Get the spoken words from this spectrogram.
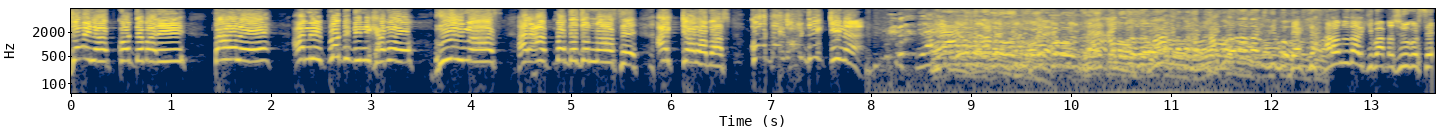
জয়লাভ করতে পারি তাহলে আমি প্রতিদিনই খাব রুই মাছ আর আপনাদের জন্য আছে আইক্যাল আবাস কথা কোন ঠিক কিনা? দেখছে হারামজাদার কি বার্তা শুরু করছে?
